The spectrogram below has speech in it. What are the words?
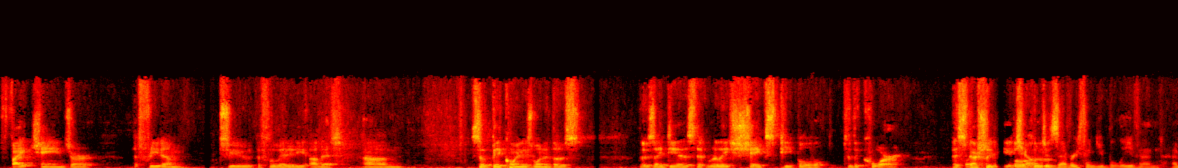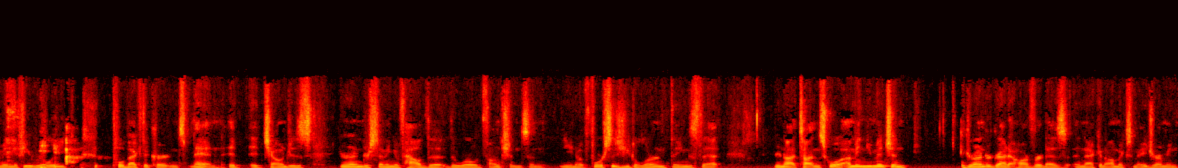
fight change or the freedom to the fluidity of it. Um, so Bitcoin is one of those those ideas that really shakes people to the core, especially it people challenges who everything you believe in. I mean, if you really yeah. pull back the curtains, man, it it challenges your understanding of how the the world functions, and you know, it forces you to learn things that you're not taught in school. I mean, you mentioned your undergrad at Harvard as an economics major. I mean,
